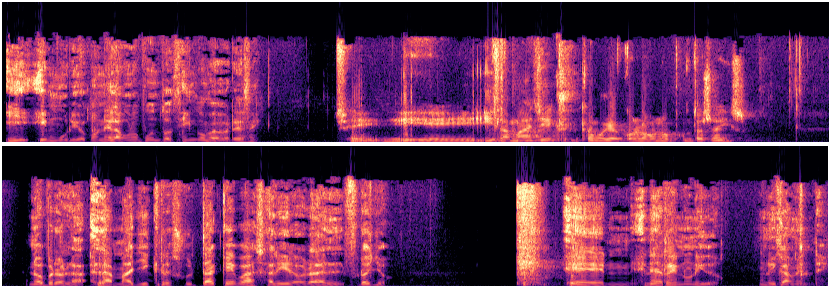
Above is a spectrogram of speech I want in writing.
y, y murió con el A1.5, me parece. Sí, y, y la Magic que murió con la 1.6. No, pero la, la Magic resulta que va a salir ahora el Frollo en, en el Reino Unido únicamente.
